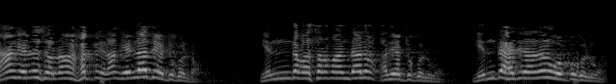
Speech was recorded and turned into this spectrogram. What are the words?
நாங்க என்ன சொல்றோம்? ஹக்கு நாங்க எல்லாத்தையும் ஏற்றுக்கொள்றோம். எந்த வசனமா இருந்தாலும் அதை ஏற்றுக்கொள்வோம். எந்த ஹதீஸா இருந்தாலும் ஒப்புக்கொள்வோம்.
